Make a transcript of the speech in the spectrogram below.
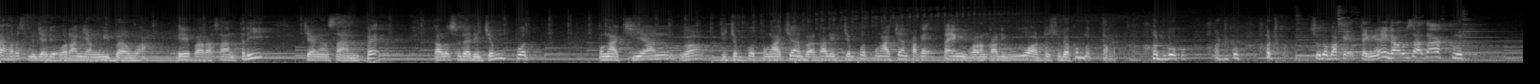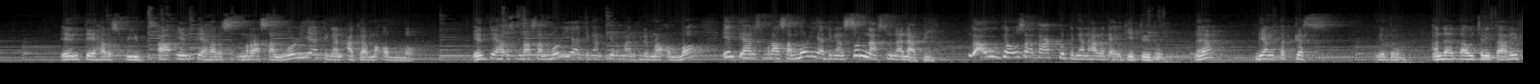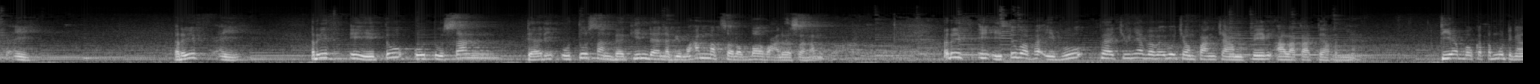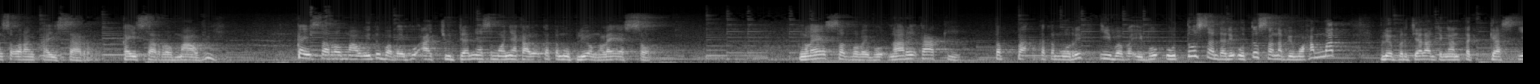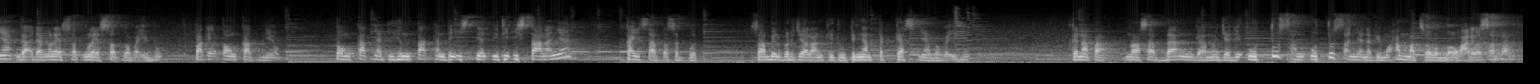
kita harus menjadi orang yang wibawa. Eh para santri jangan sampai kalau sudah dijemput pengajian ya dijemput pengajian barangkali dijemput pengajian pakai tank barangkali waduh sudah gemeter. Aduh aduh aduh sudah pakai tank. Eh nggak usah takut. Inti harus uh, inti harus merasa mulia dengan agama Allah. Inti harus merasa mulia dengan firman-firman Allah. Inti harus merasa mulia dengan sunnah-sunnah Nabi. Nggak nggak usah takut dengan hal kayak gitu itu ya. Yang tegas gitu. Anda tahu cerita Rif'i? Rif'i. Rif'i itu utusan dari utusan baginda Nabi Muhammad SAW Rif'i itu bapak ibu bajunya bapak ibu compang camping ala kadarnya. Dia mau ketemu dengan seorang kaisar kaisar Romawi. Kaisar Romawi itu bapak ibu ajudannya semuanya kalau ketemu beliau ngelesot. Ngelesot bapak ibu narik kaki tepat ketemu Rif'i bapak ibu. Utusan dari utusan Nabi Muhammad beliau berjalan dengan tegasnya nggak ada ngelesot ngelesot bapak ibu. Pakai tongkat beliau. Tongkatnya dihentakkan di, di istananya kaisar tersebut. Sambil berjalan gitu dengan tegasnya bapak ibu. Kenapa? Merasa bangga menjadi utusan utusannya Nabi Muhammad SAW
